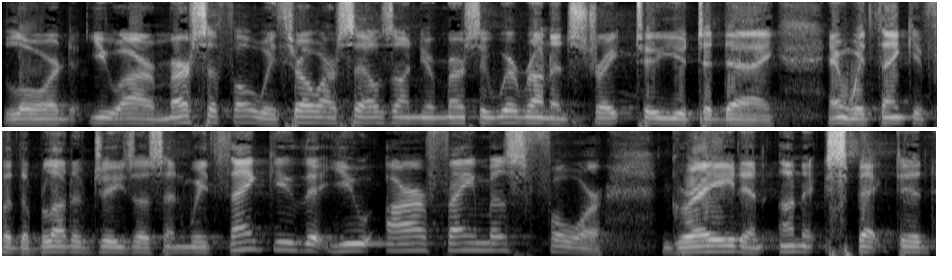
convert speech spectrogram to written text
Lord, you are merciful. We throw ourselves on your mercy. We're running straight to you today. And we thank you for the blood of Jesus. And we thank you that you are famous for great and unexpected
